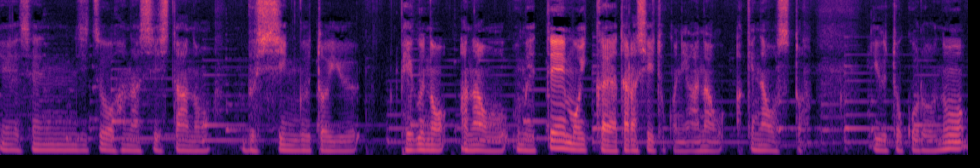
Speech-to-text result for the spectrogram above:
えー、先日お話ししたあのブッシングというペグの穴を埋めてもう一回新しいとこに穴を開け直すというところの、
